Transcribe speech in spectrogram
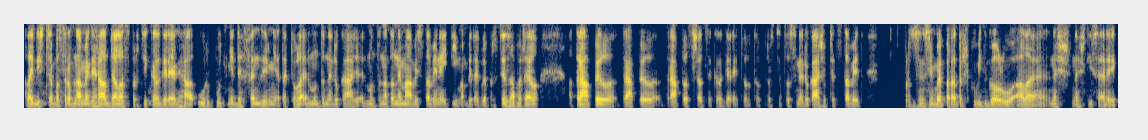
ale když třeba srovnám, jak hrál Dallas proti Calgary, jak hrál urputně defenzivně, tak tohle Edmonton nedokáže. Edmonton na to nemá vystavěný tým, aby takhle prostě zavřel a trápil, trápil, trápil střelce Calgary. To, to prostě to si nedokáže představit. Proto si myslím, že bude padat trošku víc gólů, ale než, než té sérii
